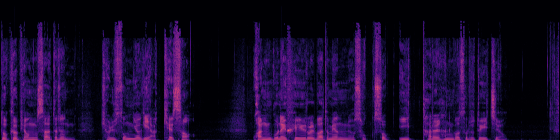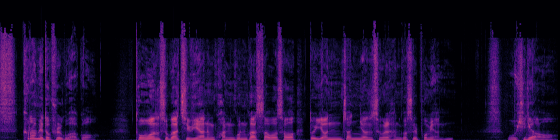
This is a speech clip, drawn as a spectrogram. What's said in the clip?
또 그 병사들은 결속력이 약해서 관군의 회유를 받으면 속속 이탈을 한 것으로 돼 있죠. 그럼에도 불구하고 도원수가 지휘하는 관군과 싸워서 또 연전 연승을 한 것을 보면 오히려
